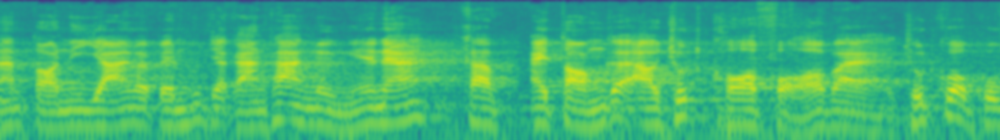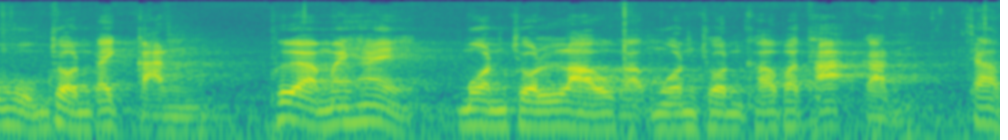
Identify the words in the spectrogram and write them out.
นั้นตอนนี้ย้ายมาเป็นผู้บัญชาการภาคหนึ่งเนี่ยนะครับไอต่องก็เอาชุดคอฝอไป ชุดควบคุมฝูงชนไปกัน เพื่อไม่ให้มวลชนเรากับมวลชนเขาปะทะกันครับ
